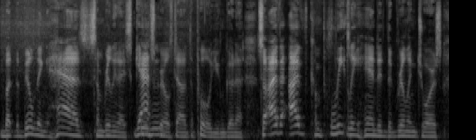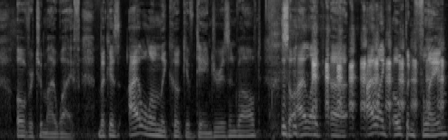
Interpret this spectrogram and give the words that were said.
But the building has some really nice gas Mm-hmm. grills down at the pool. You can go to. So I've I've completely handed the grilling chores over to my wife because I will only cook if danger is involved. So I like uh, I like open flame,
